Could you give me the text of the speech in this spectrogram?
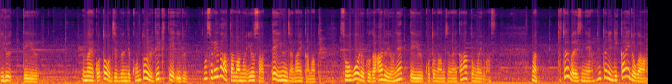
いるっていううまいことを自分でコントロールできている、まあ、それが頭の良さっていうんじゃないかなと。総合力があるよねっていうことなんじゃないかなと思います。まあ例えばですね本当に理解度が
